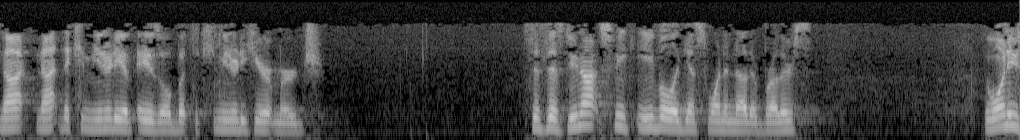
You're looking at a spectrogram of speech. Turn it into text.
not not the community of Azle, but the community here at Merge. It says this: Do not speak evil against one another, brothers. The one who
